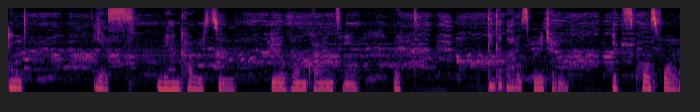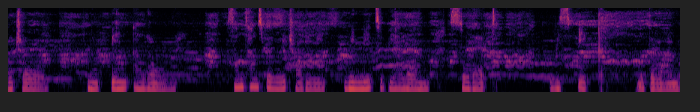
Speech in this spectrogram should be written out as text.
And yes, we are encouraged to do home quarantine, but think about it spiritually. It calls for withdrawal know, being alone. Sometimes spiritually, we, we need to be alone so that we speak with the one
